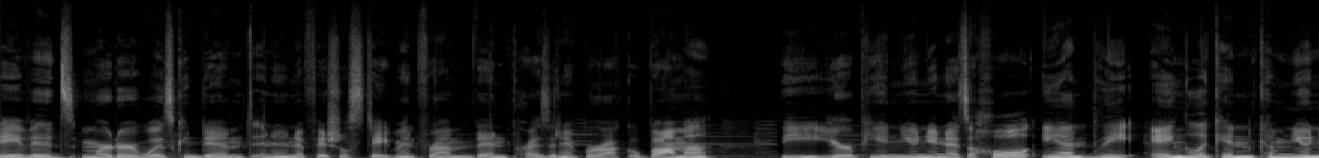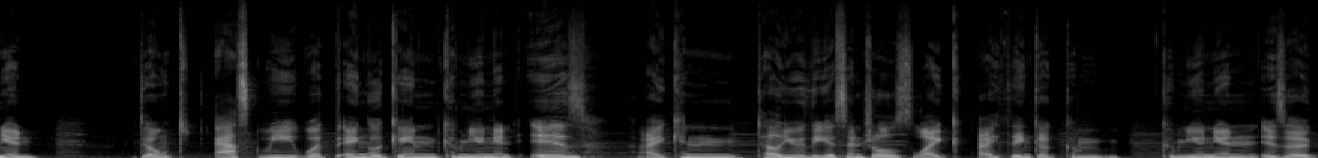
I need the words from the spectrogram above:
David's murder was condemned in an official statement from then President Barack Obama, the European Union as a whole, and the Anglican Communion. Don't ask me what the Anglican Communion is. I can tell you the essentials, like I think a com- communion is a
